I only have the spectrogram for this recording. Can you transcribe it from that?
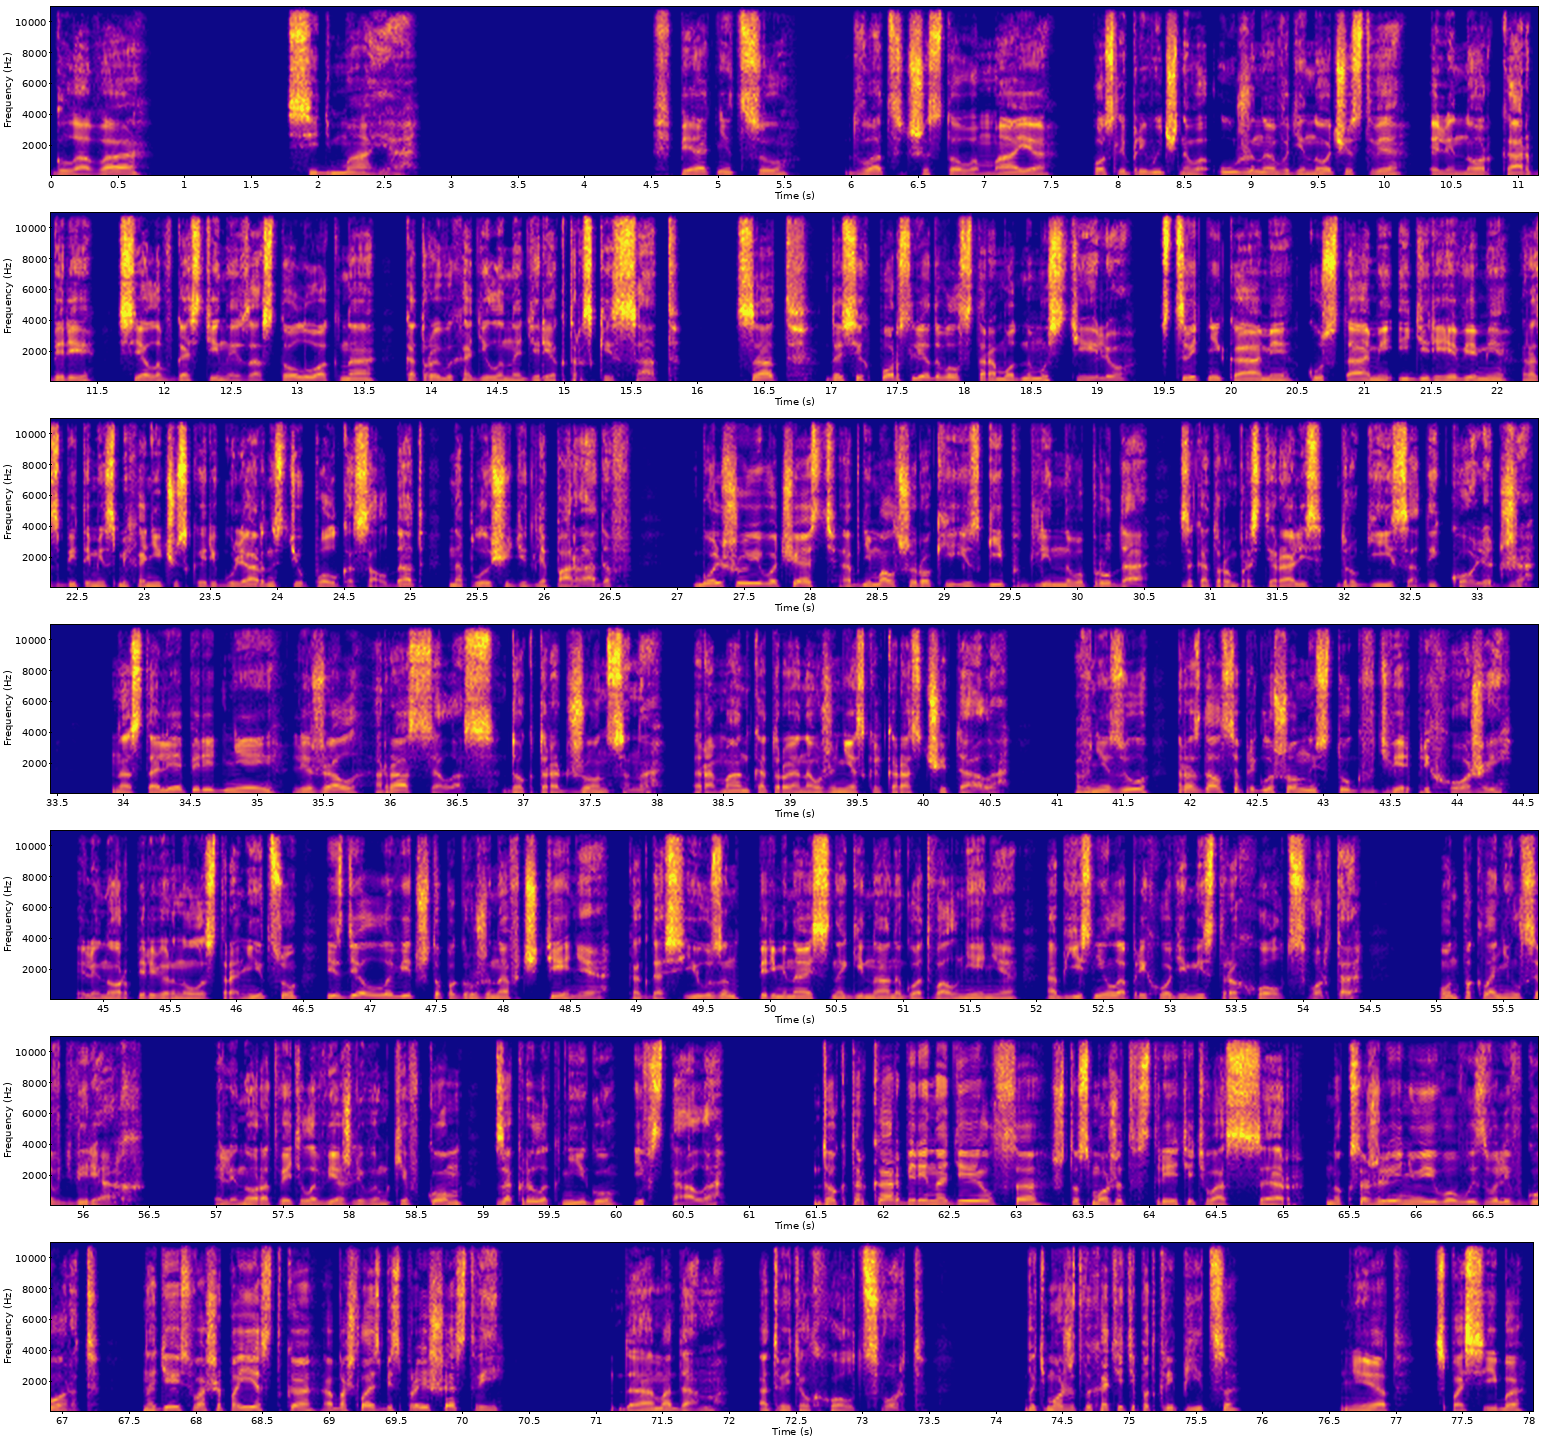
Глава седьмая В пятницу, 26 мая, после привычного ужина в одиночестве, Эленор Карбери села в гостиной за стол у окна, которое выходило на директорский сад. Сад до сих пор следовал старомодному стилю, с цветниками, кустами и деревьями, разбитыми с механической регулярностью полка солдат на площади для парадов — Большую его часть обнимал широкий изгиб длинного пруда, за которым простирались другие сады колледжа. На столе перед ней лежал «Расселос» доктора Джонсона, роман, который она уже несколько раз читала. Внизу раздался приглушенный стук в дверь прихожей. Эленор перевернула страницу и сделала вид, что погружена в чтение, когда Сьюзен, переминаясь с ноги на ногу от волнения, объяснила о приходе мистера Холдсворта. Он поклонился в дверях. Эленор ответила вежливым кивком, закрыла книгу и встала. «Доктор Карбери надеялся, что сможет встретить вас, сэр, но, к сожалению, его вызвали в город. Надеюсь, ваша поездка обошлась без происшествий?» «Да, мадам», — ответил Холдсворт. «Быть может, вы хотите подкрепиться?» «Нет, спасибо».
